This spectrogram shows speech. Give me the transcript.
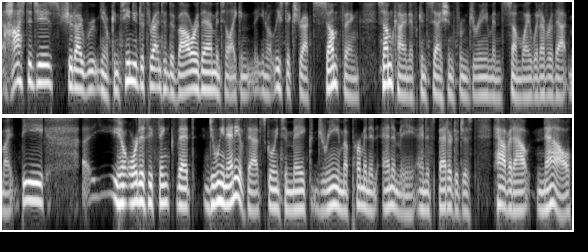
hostages? Should i you know continue to threaten to devour them until i can you know at least extract something some kind of concession from dream in some way whatever that might be? Uh, you know or does he think that doing any of that's going to make dream a permanent enemy and it's better to just have it out now?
